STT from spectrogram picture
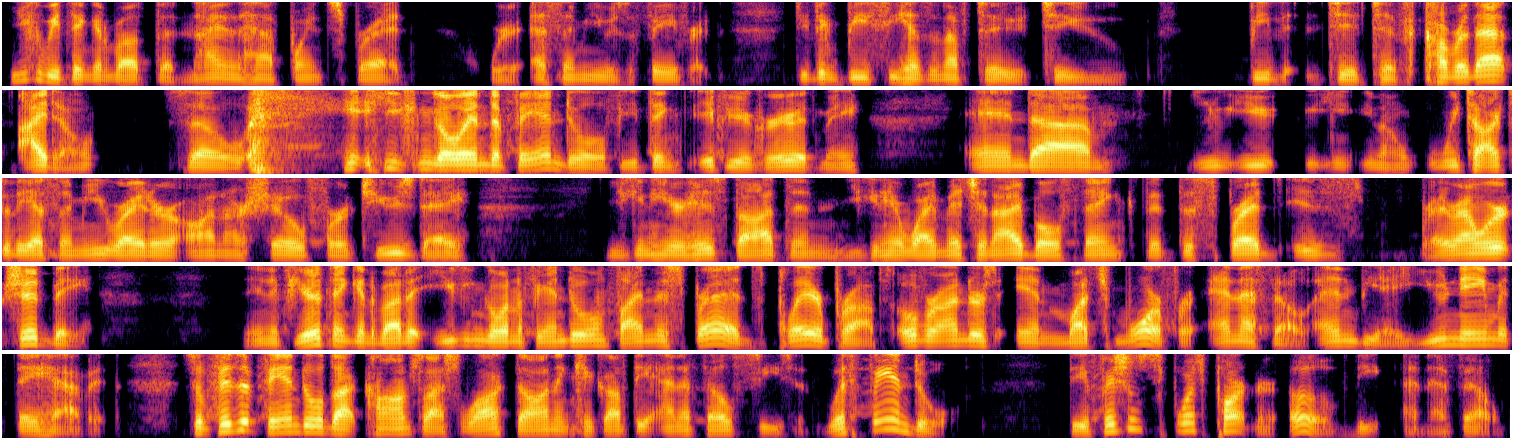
you could be thinking about the nine and a half point spread where SMU is a favorite. Do you think BC has enough to to be to to cover that? I don't. So you can go into FanDuel if you think if you agree with me. And um, you you you know we talked to the SMU writer on our show for Tuesday you can hear his thoughts and you can hear why Mitch and I both think that the spread is right around where it should be. And if you're thinking about it, you can go on a FanDuel and find the spreads, player props, over unders, and much more for NFL, NBA, you name it, they have it. So visit fanduel.com slash locked on and kick off the NFL season with FanDuel, the official sports partner of the NFL.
